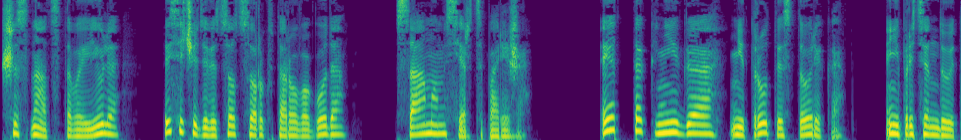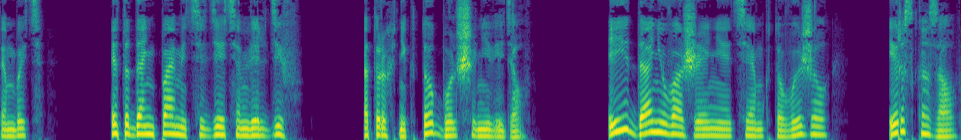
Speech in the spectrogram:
16 июля 1942 года самом сердце Парижа. Эта книга не труд историка и не претендует им быть. Это дань памяти детям Вельдив, которых никто больше не видел. И дань уважения тем, кто выжил и рассказал.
